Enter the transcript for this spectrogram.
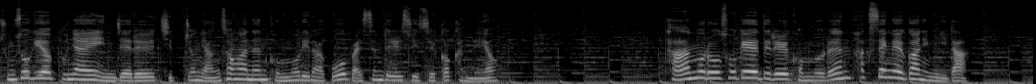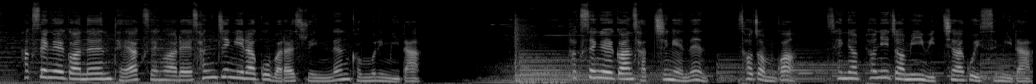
중소기업 분야의 인재를 집중 양성하는 건물이라고 말씀드릴 수 있을 것 같네요. 다음으로 소개해드릴 건물은 학생회관입니다. 학생회관은 대학 생활의 상징이라고 말할 수 있는 건물입니다. 학생회관 4층에는 서점과 생협 편의점이 위치하고 있습니다.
